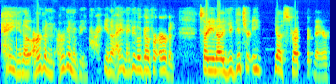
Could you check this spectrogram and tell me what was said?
hey, you know, Urban, Urban would be great. You know, hey, maybe they'll go for Urban. So you know, you get your ego stroke there.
